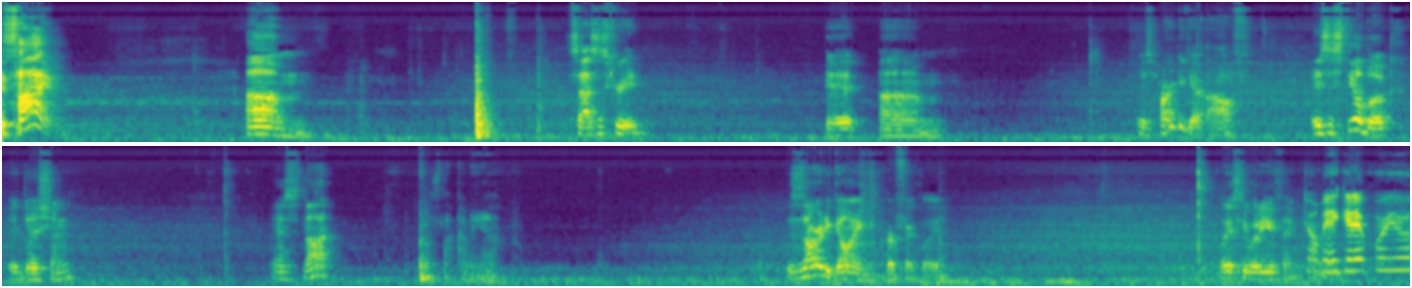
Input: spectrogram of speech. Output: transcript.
It's time. Um, Assassin's Creed. It um is hard to get off. It's a steelbook edition. It's not. It's not coming out. This is already going perfectly. Lacey, what do you think? Don't make it for you?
